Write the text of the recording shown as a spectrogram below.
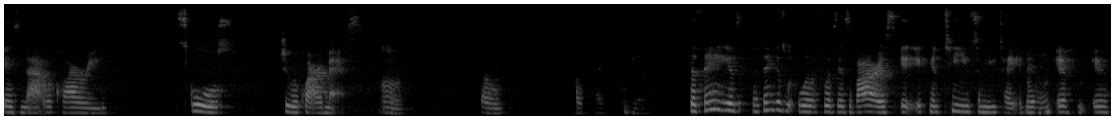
is not requiring schools to require masks. Mm. So. The thing is, the thing is with, with, with this virus, it, it continues to mutate, and Mhm. if, if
